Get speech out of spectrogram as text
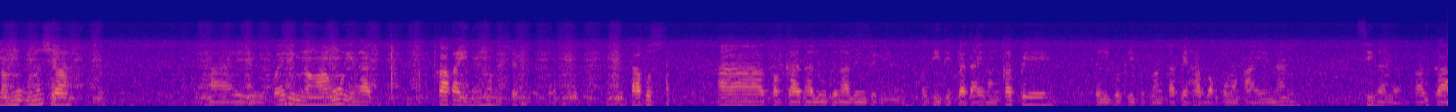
namuo na siya, ay pwede mo nang hanguin at kakainin mo siya. Tapos, ah pagka naluto natin ito, yun, magtitimpla tayo ng kape, taligog-higop ng kape habang kumakain ng sinala. Pagka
